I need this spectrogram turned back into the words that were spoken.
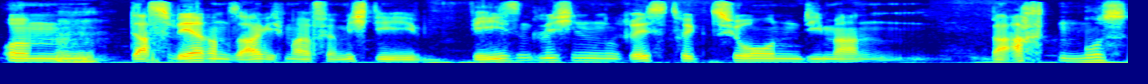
Um, mhm. Das wären, sage ich mal, für mich die wesentlichen Restriktionen, die man beachten muss.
